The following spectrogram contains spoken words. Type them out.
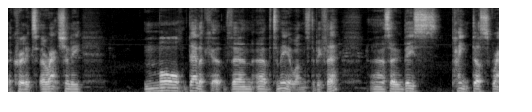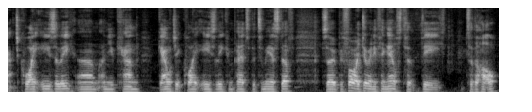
acrylics are actually more delicate than uh, the Tamiya ones to be fair. Uh, so these paint does scratch quite easily um, and you can gouge it quite easily compared to the Tamiya stuff. So before I do anything else to the to the hull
